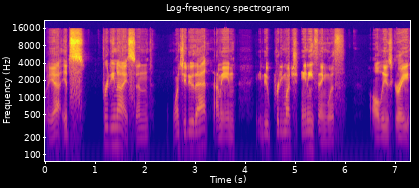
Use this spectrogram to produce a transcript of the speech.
But yeah, it's pretty nice. And once you do that, I mean, you can do pretty much anything with all these great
